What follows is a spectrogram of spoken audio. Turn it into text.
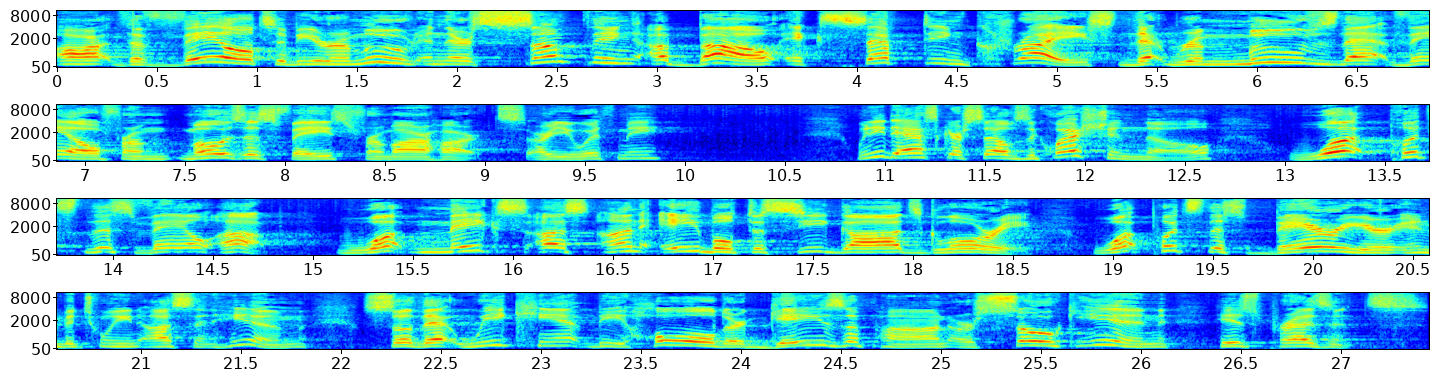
our, the veil to be removed, and there's something about accepting Christ that removes that veil from Moses' face from our hearts. Are you with me? We need to ask ourselves the question, though what puts this veil up? What makes us unable to see God's glory? What puts this barrier in between us and Him so that we can't behold or gaze upon or soak in His presence?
